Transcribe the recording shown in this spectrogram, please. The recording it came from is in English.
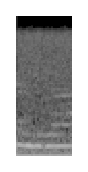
Mm-hmm.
